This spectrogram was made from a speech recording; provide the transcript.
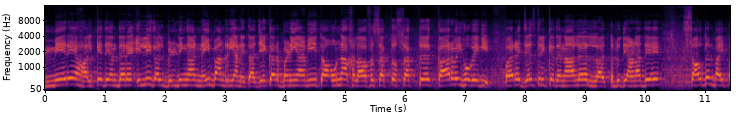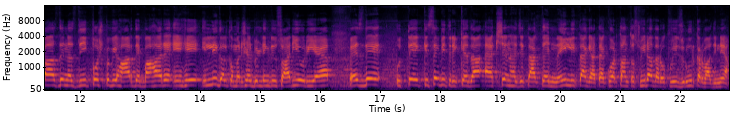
ਮੇਰੇ ਹਲਕੇ ਦੇ ਅੰਦਰ ਇਲੀਗਲ ਬਿਲਡਿੰਗਾਂ ਨਹੀਂ ਬਣ ਰਹੀਆਂ ਨੇ ਤਾਂ ਜੇਕਰ ਬਣੀਆਂ ਵੀ ਤਾਂ ਉਹਨਾਂ ਖਿਲਾਫ ਸਖਤ ਤੋਂ ਸਖਤ ਕਾਰਵਾਈ ਹੋਵੇਗੀ। ਪਰ ਜਿਸ ਤਰੀਕੇ ਦੇ ਨਾਲ ਲ- ਲੁਧਿਆਣਾ ਦੇ ਸਾਊਦਰਨ ਬਾਈਪਾਸ ਦੇ ਨਜ਼ਦੀਕ ਪੁਸ਼ਪ ਵਿਹਾਰ ਦੇ ਬਾਹਰ ਇਹ ਇਲੀਗਲ ਕਮਰਸ਼ੀਅਲ ਬਿਲਡਿੰਗ ਦੀ ਉਸਾਰੀ ਹੋ ਰਹੀ ਹੈ। ਇਸ ਦੇ ਉੱਤੇ ਕਿਸੇ ਵੀ ਤਰੀਕੇ ਦਾ ਐਕਸ਼ਨ ਹਜੇ ਤੱਕ ਨਹੀਂ ਲਿੱਤਾ ਗਿਆ। ਤਾਂ ਇੱਕ ਵਾਰ ਤੁਹਾਨੂੰ ਤਸਵੀਰਾਂ ਦਾ ਰੁਖ ਵੀ ਜ਼ਰੂਰ ਕਰਵਾ ਦਿੰਨੇ ਆ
